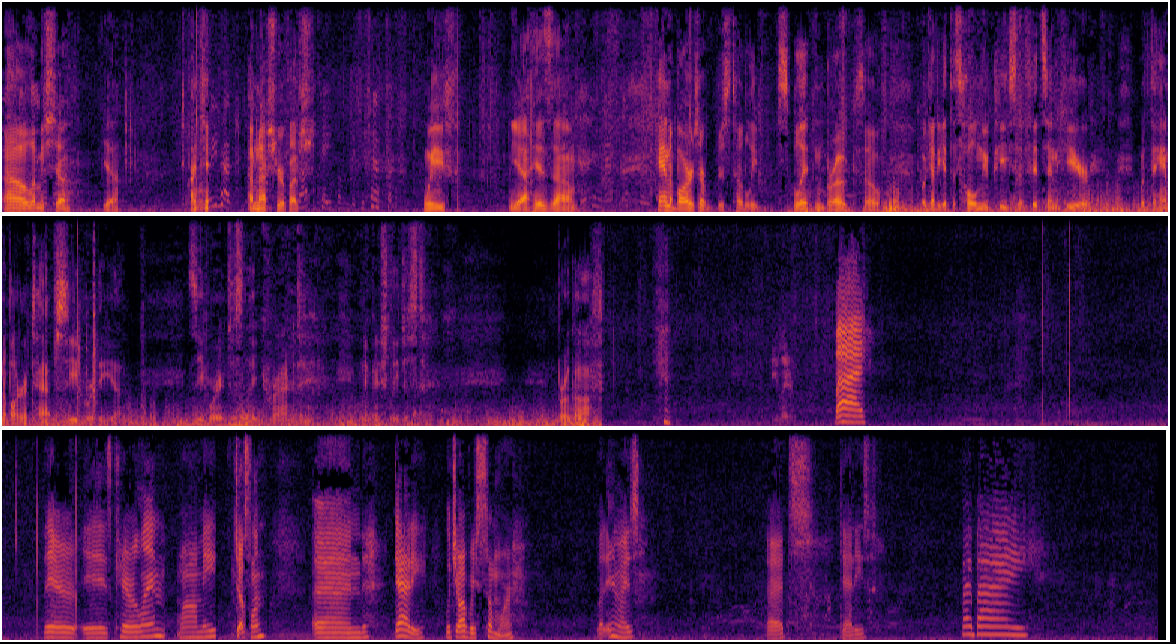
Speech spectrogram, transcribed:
Oh, let me show. Yeah. I can't. Had- I'm not sure if I've. duct sh- tape 'em together. We've. Yeah, his um, Looking messed up for- handlebars are just totally split and broke. So we got to get this whole new piece that fits in here with the handlebar attached. See where the. Uh, see where it just like cracked and eventually just broke off. See you later. Bye. There is Carolyn, Mommy, Jocelyn, and Daddy, which Aubrey's somewhere. But anyways, that's Daddy's. Bye bye.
